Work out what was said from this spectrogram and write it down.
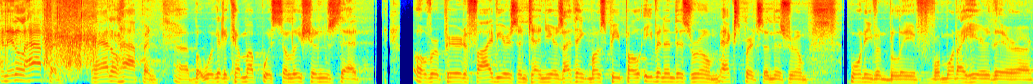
And it'll happen. That'll happen. Uh, but we're going to come up with solutions that, over a period of five years and 10 years, I think most people, even in this room, experts in this room, won't even believe. From what I hear, there are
